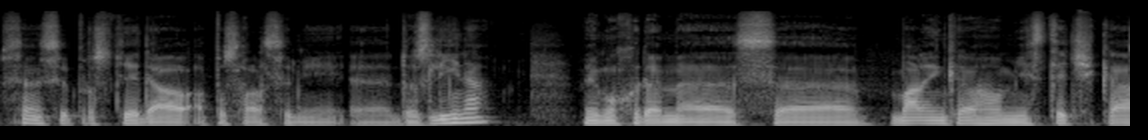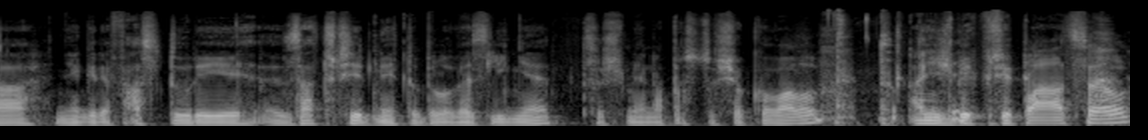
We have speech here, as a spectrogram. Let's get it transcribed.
jsem si prostě dal a poslal jsem ji eh, do Zlína. Mimochodem eh, z malinkého městečka někde v Asturii za tři dny to bylo ve Zlíně, což mě naprosto šokovalo, aniž bych připlácel.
